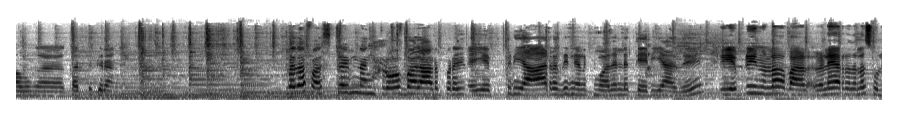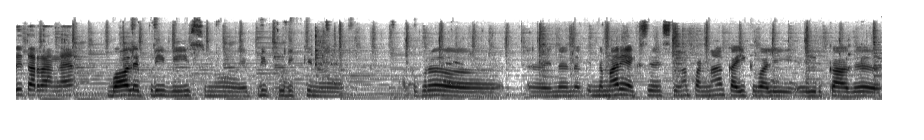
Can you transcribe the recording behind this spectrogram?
அவங்க கற்றுக்குறாங்க இப்பதான் ஃபர்ஸ்ட் டைம் நாங்க த்ரோ பால் ஆட போறோம். எப்படி ஆடுறதுன்னு எனக்கு முதல்ல தெரியாது. எப்படி நல்லா வ- விளையாடுறதெல்லாம் சொல்லி தர்றாங்க? பால் எப்படி வீசணும் எப்படி பிடிக்கணும் அதுக்கப்புறம் இந்த இந்த- மாதிரி எக்ஸசைஸ்லாம் பண்ணால் கைக்கு வலி இருக்காது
